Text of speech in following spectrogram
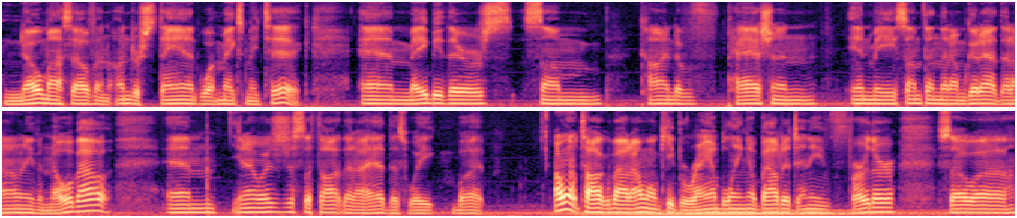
know myself and understand what makes me tick and maybe there's some kind of passion in me something that I'm good at that I don't even know about. And, you know, it was just a thought that I had this week. But I won't talk about it. I won't keep rambling about it any further. So, uh,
